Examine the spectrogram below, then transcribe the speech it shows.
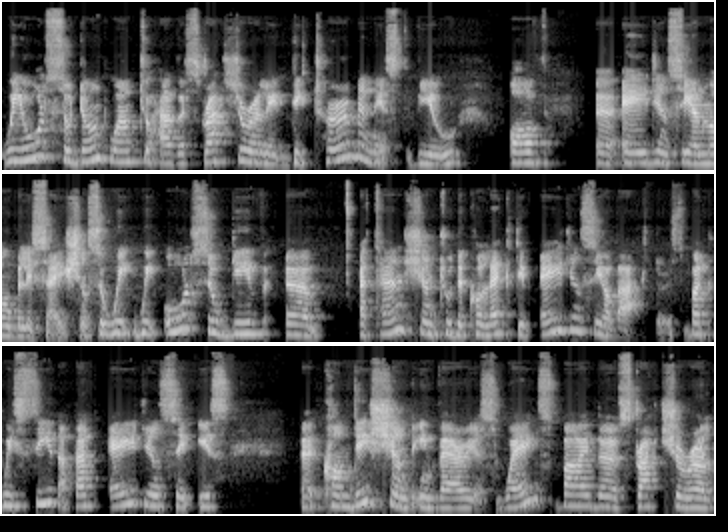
we also don't want to have a structurally determinist view of uh, agency and mobilization. So we, we also give uh, attention to the collective agency of actors, but we see that that agency is uh, conditioned in various ways by the structural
